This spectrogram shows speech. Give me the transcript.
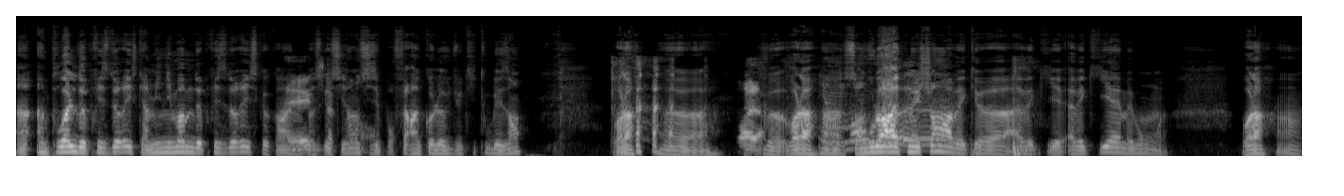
un, un poil de prise de risque, un minimum de prise de risque quand même, parce que sinon, si c'est pour faire un Call of Duty tous les ans, voilà, euh, Voilà. euh, voilà, hein, sans vouloir être méchant euh, avec euh, avec avec EA, mais bon, euh, voilà. Hein.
